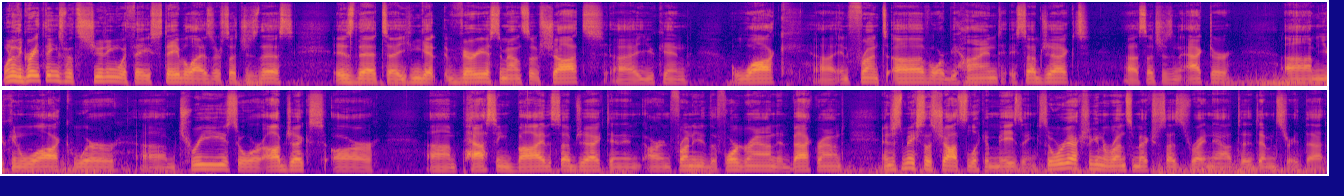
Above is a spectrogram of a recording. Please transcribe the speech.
One of the great things with shooting with a stabilizer such as this is that uh, you can get various amounts of shots. Uh, you can walk uh, in front of or behind a subject, uh, such as an actor. Um, you can walk where um, trees or objects are um, passing by the subject and are in front of you, the foreground and background, and just makes the shots look amazing. So we're actually gonna run some exercises right now to demonstrate that.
